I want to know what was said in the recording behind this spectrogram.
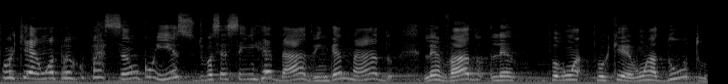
Porque é uma preocupação com isso, de você ser enredado, enganado, levado, por uma, porque um adulto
